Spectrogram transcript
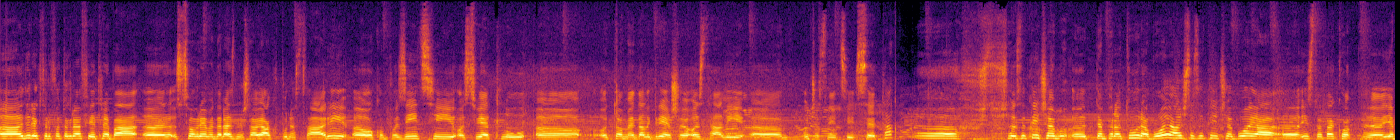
Eh, direktor fotografije treba eh, svo vrijeme da razmišlja o jako puno stvari, o kompoziciji, o svjetlu, o tome da li griješe ostali učesnici seta. Što što se tiče e, temperatura boja, što se tiče boja, e, isto tako e, je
